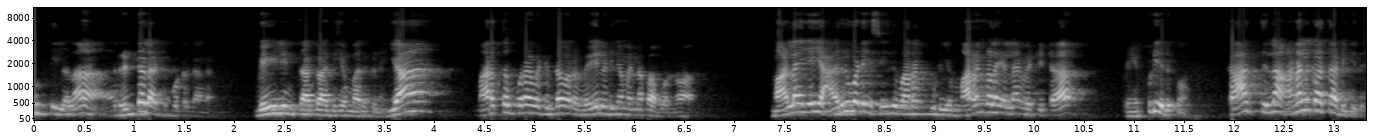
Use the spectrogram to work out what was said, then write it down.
ஊட்டிலலாம் ரெட் அலர்ட் போட்டிருக்காங்க. வெயிலின் தாக்கம் அதிகமா இருக்குன்னு. ஏன்? மரத்தை பூரா வெட்டிவிட்டா வர வெயில் அடிக்காம என்னப்பா பண்ணும் மலையை அறுவடை செய்து வரக்கூடிய மரங்களை எல்லாம் வெட்டிட்டா அப்புறம் எப்படி இருக்கும்? காத்துல அனல் காத்தா அடிக்குது.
